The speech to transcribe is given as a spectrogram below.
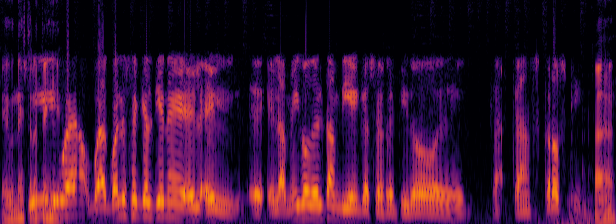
Es una estrategia. Sí, bueno, bueno, acuérdese que él tiene el, el, el amigo de él también que se retiró, eh, Ka- Kanskrowski. Ajá,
